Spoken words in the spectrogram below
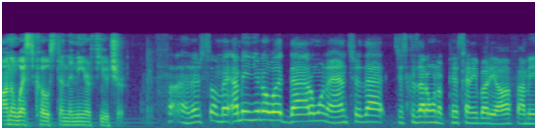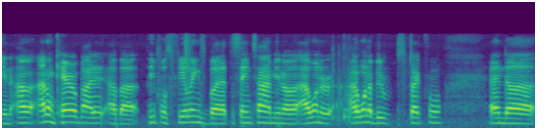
on the West Coast in the near future? There's so many. I mean, you know what? That I don't want to answer that just because I don't want to piss anybody off. I mean, I, I don't care about it about people's feelings, but at the same time, you know, I want to I want to be respectful, and uh,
